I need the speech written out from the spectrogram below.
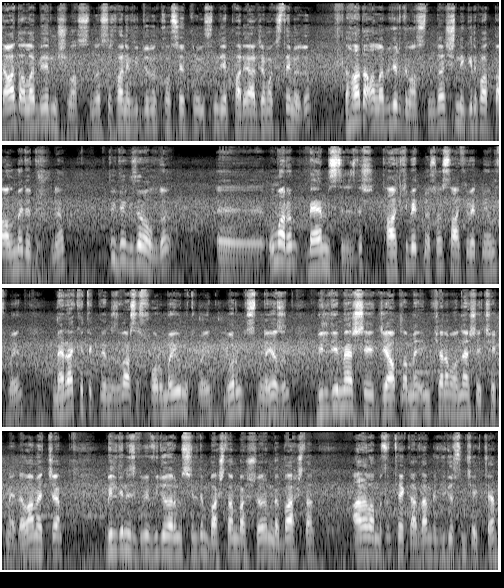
Daha da alabilirmişim aslında. Sırf hani videonun konseptine uysun diye parayı harcamak istemiyordum. Daha da alabilirdim aslında. Şimdi girip hatta almayı da düşünüyorum. Video güzel oldu. Ee, umarım beğenmişsinizdir. Takip etmiyorsanız takip etmeyi unutmayın. Merak ettikleriniz varsa sormayı unutmayın. Yorum kısmına yazın. Bildiğim her şeyi cevaplamaya imkanım olan her şeyi çekmeye devam edeceğim. Bildiğiniz gibi videolarımı sildim. Baştan başlıyorum ve baştan arabamızın tekrardan bir videosunu çekeceğim.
